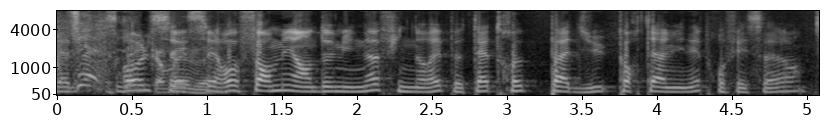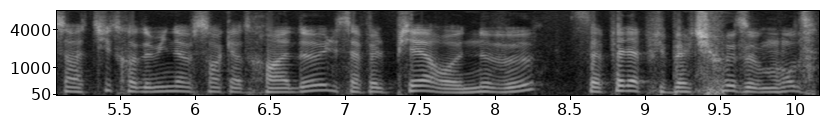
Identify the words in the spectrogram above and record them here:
Il a- Hall s'est s'est reformé en 2009, il n'aurait peut-être pas dû. Pour terminer, professeur. C'est un titre de 1982, il s'appelle Pierre euh, Neveu. Ça s'appelle La plus belle chose au monde.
